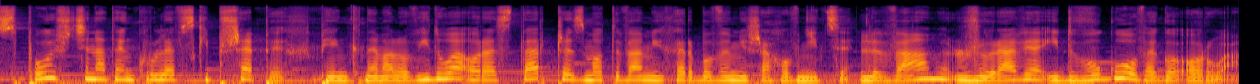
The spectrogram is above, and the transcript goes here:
Spójrzcie na ten królewski przepych, piękne malowidła oraz tarcze z motywami herbowymi szachownicy, lwa, żurawia i dwugłowego orła.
